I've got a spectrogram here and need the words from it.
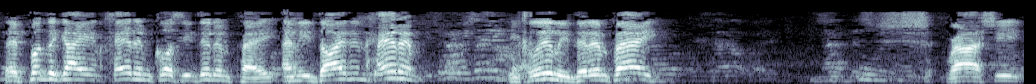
They put the guy in cherem because he didn't pay, and he died in cherem. He clearly didn't pay. Rashi,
